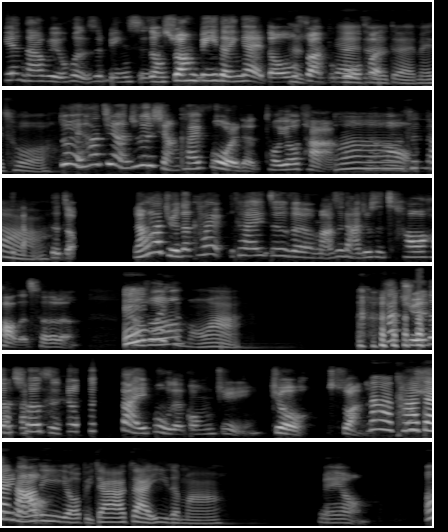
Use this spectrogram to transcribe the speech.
B M W 或者是宾士这种双 B 的，应该也都算不过分。对，对，对，没错。对，他竟然就是想开 Ford、Toyota，、啊、然后真的、啊、这种。然后他觉得开开这个马自达就是超好的车了。哎，为什么啊？他觉得车子就是代步的工具，就算了。那他在哪里有比较在意的吗？没有啊，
